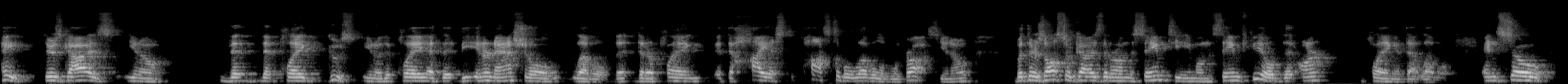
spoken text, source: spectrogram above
Hey, there's guys you know that that play goose, you know, that play at the, the international level, that that are playing at the highest possible level of lacrosse, you know. But there's also guys that are on the same team on the same field that aren't playing at that level. And so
